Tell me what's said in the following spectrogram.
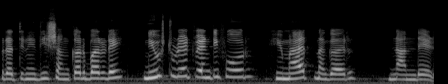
प्रतिनिधी Shankar Barde news today twenty four Himayatnagar Nanded.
